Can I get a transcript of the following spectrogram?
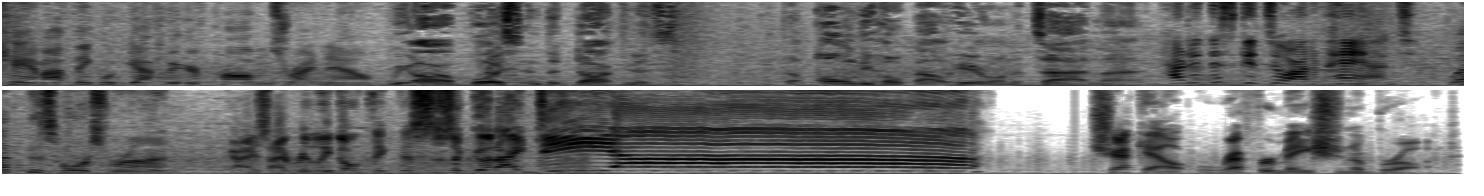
Cam, I think we've got bigger problems right now. We are a voice in the darkness. The only hope out here on the tide line. How did this get so out of hand? Let this horse run. Guys, I really don't think this is a good idea! Check out Reformation Abroad,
